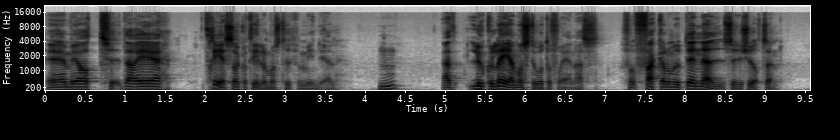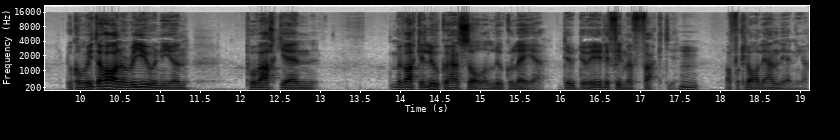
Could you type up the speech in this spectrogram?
Eh, Men jag... Där är tre saker till de måste ta upp för min del. Mm. Att Luke och Leia måste återförenas. För fuckar de upp det nu så är det kört sen. Då kommer vi inte ha någon reunion på varken... Med varken Luke och Han Solo eller Luke och Leia. Då, då är ju filmen fucked ju. Mm. Av förklarliga anledningar.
